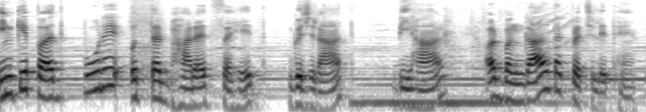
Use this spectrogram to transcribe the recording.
इनके पद पूरे उत्तर भारत सहित गुजरात, बिहार और बंगाल तक प्रचलित हैं।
